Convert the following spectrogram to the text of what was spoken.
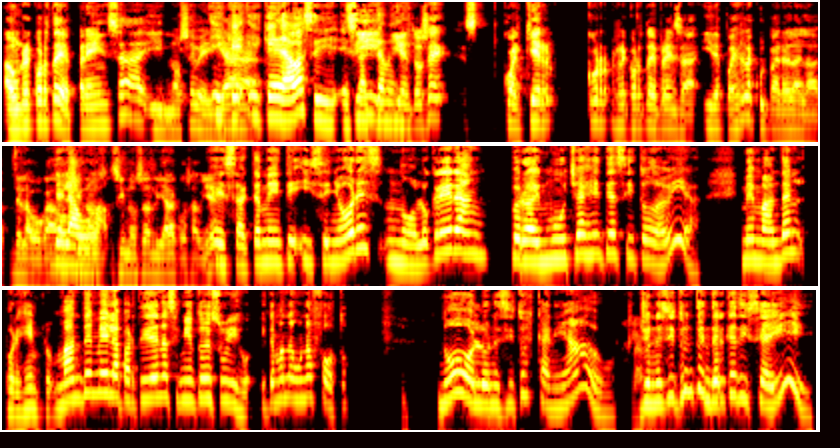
a un recorte de prensa y no se veía? Y, que, y quedaba así, exactamente. Sí, y entonces cualquier recorte de prensa y después era la culpa era la, del abogado, del si, abogado. No, si no salía la cosa bien. Exactamente. Y señores, no lo creerán, pero hay mucha gente así todavía. Me mandan, por ejemplo, mándeme la partida de nacimiento de su hijo y te mandan una foto. No, lo necesito escaneado. Claro. Yo necesito entender qué dice ahí.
